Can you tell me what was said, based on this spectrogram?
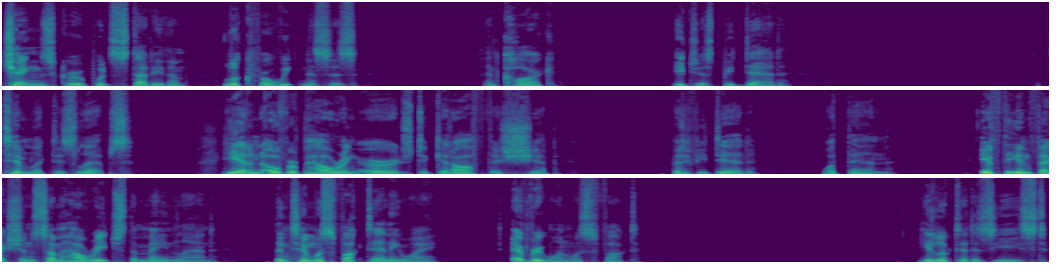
Cheng's group would study them, look for weaknesses. And Clark? He'd just be dead. Tim licked his lips. He had an overpowering urge to get off this ship. But if he did, what then? If the infection somehow reached the mainland, then Tim was fucked anyway. Everyone was fucked. He looked at his yeast,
